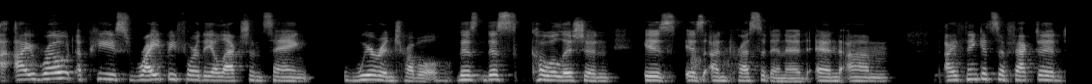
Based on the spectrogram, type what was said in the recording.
I wrote a piece right before the election saying, we're in trouble. This this coalition is is unprecedented, and um, I think it's affected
